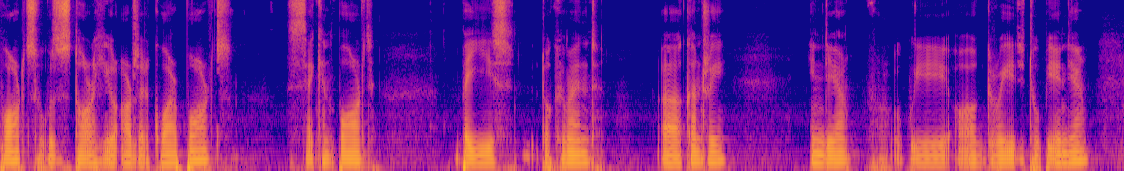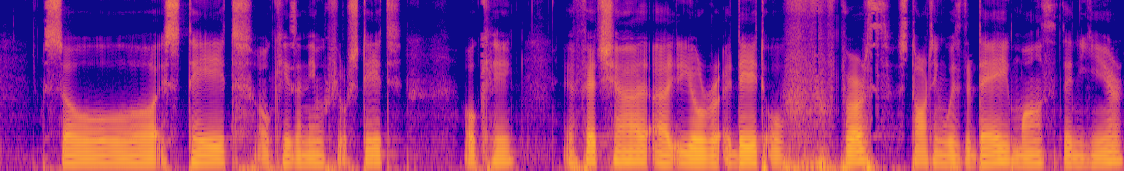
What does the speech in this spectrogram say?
parts with star here are the required parts. Second part base document uh, country India. We agreed to be India. So state okay the name of your state okay. Fetch uh, your date of birth starting with the day month then year.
